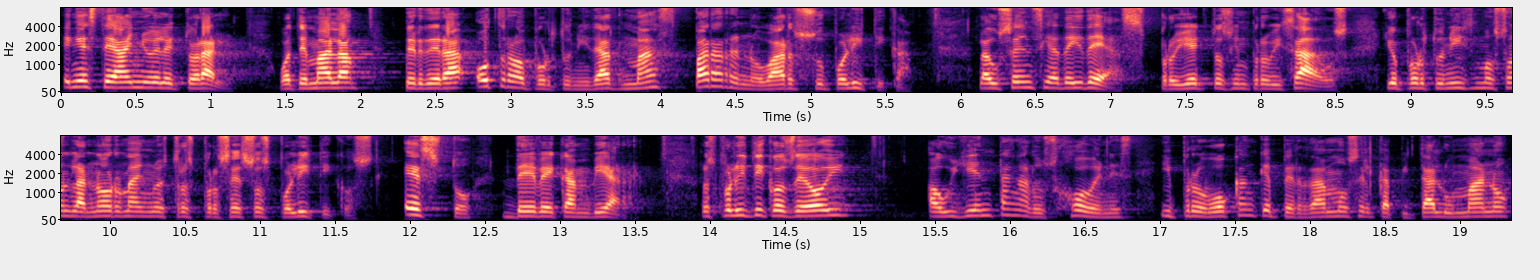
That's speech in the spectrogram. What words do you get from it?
En este año electoral, Guatemala perderá otra oportunidad más para renovar su política. La ausencia de ideas, proyectos improvisados y oportunismo son la norma en nuestros procesos políticos. Esto debe cambiar. Los políticos de hoy ahuyentan a los jóvenes y provocan que perdamos el capital humano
